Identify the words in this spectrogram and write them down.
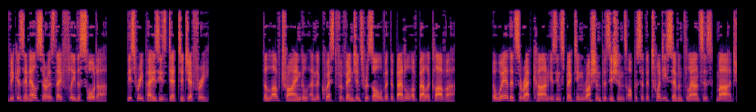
Vickers and Elsa as they flee the slaughter. This repays his debt to Geoffrey. The love triangle and the quest for vengeance resolve at the Battle of Balaclava. Aware that Surat Khan is inspecting Russian positions opposite the 27th Lancers, Marge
